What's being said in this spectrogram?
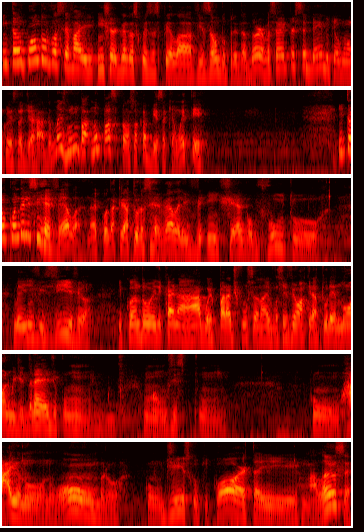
Então, quando você vai enxergando as coisas pela visão do predador, você vai percebendo que alguma coisa está de errada, mas não, não passa pela sua cabeça que é um ET. Então, quando ele se revela, né, quando a criatura se revela, ele enxerga o vulto meio invisível, e quando ele cai na água e para de funcionar e você vê uma criatura enorme de dread com um, com um raio no, no ombro, com um disco que corta e uma lança.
